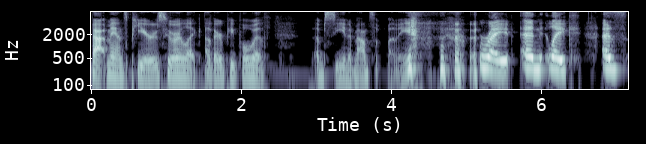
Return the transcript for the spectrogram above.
Batman's peers who are like other people with obscene amounts of money. right and like as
